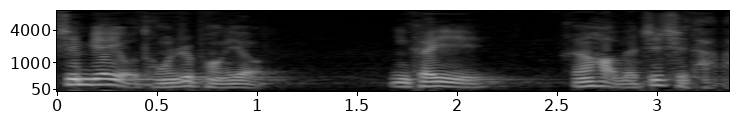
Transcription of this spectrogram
身边有同志朋友，你可以很好的支持他。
